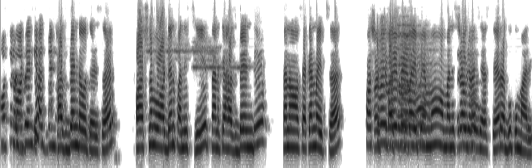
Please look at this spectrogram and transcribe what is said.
హాస్టల్? హస్బెండ్ అవుతాడు సార్ హాస్టల్ వార్డెన్ పనిశ్రీ తనకి హస్బెండ్ తన second wife sir first wife ఏమో మన స్టూడియో చేస్తే రఘు కుమారి.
